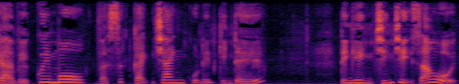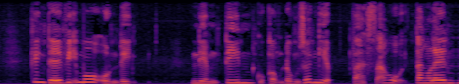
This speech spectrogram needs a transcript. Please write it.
cả về quy mô và sức cạnh tranh của nền kinh tế. Tình hình chính trị xã hội, kinh tế vĩ mô ổn định, niềm tin của cộng đồng doanh nghiệp và xã hội tăng lên.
